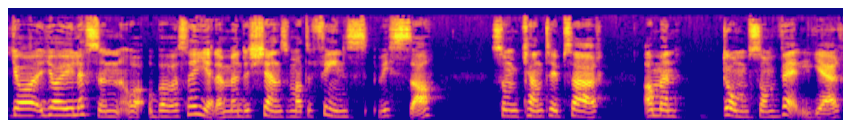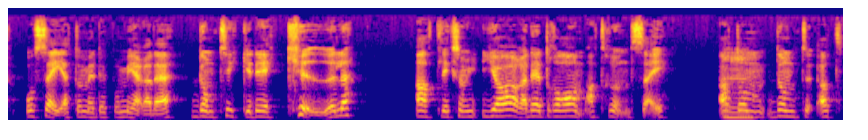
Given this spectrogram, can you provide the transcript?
jag, jag är ju ledsen att, att behöva säga det men det känns som att det finns vissa som kan typ så här, ja men de som väljer och säger att de är deprimerade, de tycker det är kul att liksom göra det dramat runt sig. Att, de, de, att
